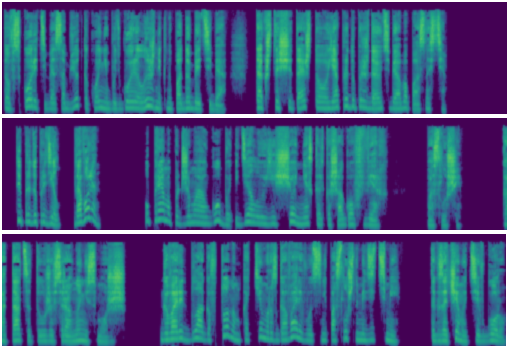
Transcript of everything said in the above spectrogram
то вскоре тебя собьет какой-нибудь горе-лыжник наподобие тебя. Так что считай, что я предупреждаю тебя об опасности». «Ты предупредил. Доволен?» Упрямо поджимаю губы и делаю еще несколько шагов вверх. «Послушай, кататься ты уже все равно не сможешь», — говорит Благов тоном, каким разговаривают с непослушными детьми. «Так зачем идти в гору?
